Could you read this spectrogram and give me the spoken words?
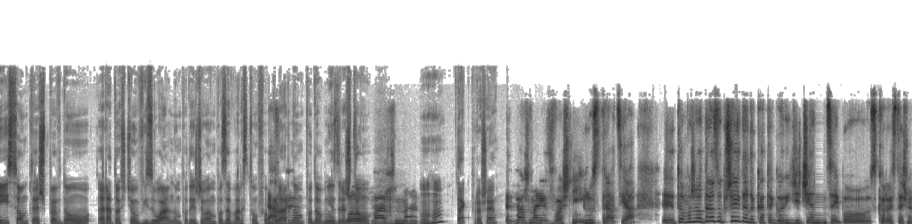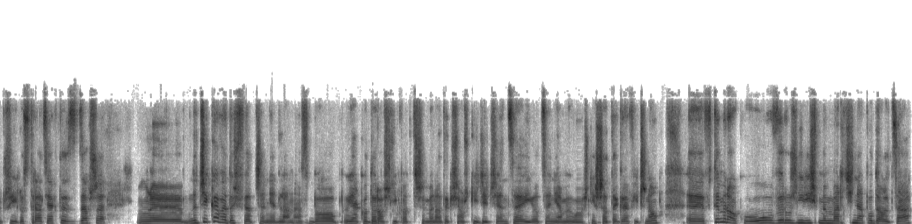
I są też pewną radością wizualną, podejrzewam, poza warstwą fabularną. Tak, Podobnie zresztą. ważne. Mhm, tak, proszę. Ważna jest właśnie ilustracja. Y, to może od razu przejdę do kategorii dziecięcej, bo skoro jesteśmy przy ilustracjach, to jest zawsze y, no, ciekawe doświadczenie dla nas, bo jako dorośli patrzymy na te książki dziecięce i oceniamy właśnie szatę graficzną. Y, w tym roku wyróżniliśmy Marcina Podolca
